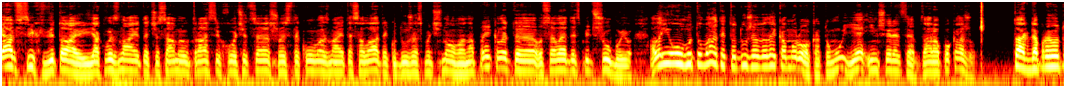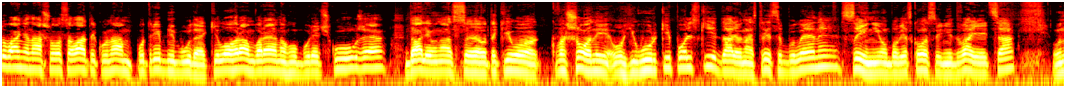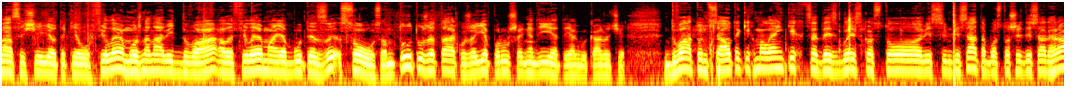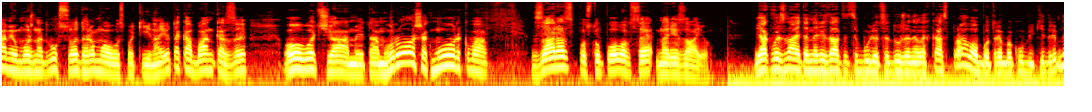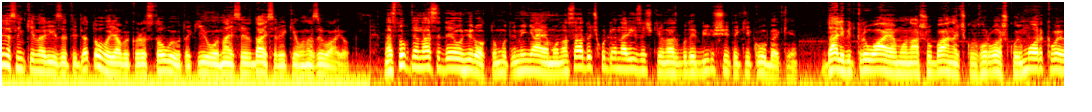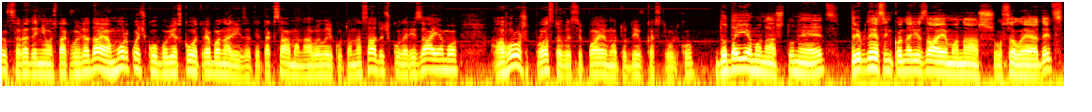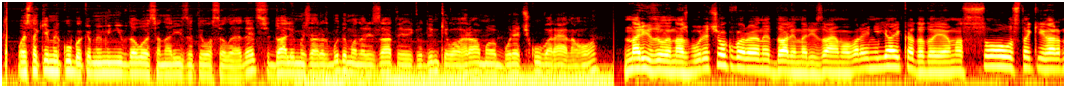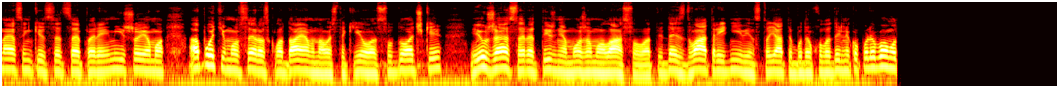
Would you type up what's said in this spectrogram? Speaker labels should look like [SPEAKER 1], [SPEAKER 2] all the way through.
[SPEAKER 1] Я всіх вітаю. Як ви знаєте, часами в трасі хочеться щось такого, знаєте, салатику дуже смачного. Наприклад, е, оселедець під шубою. Але його готувати то дуже велика морока, тому є інший рецепт. Зараз покажу. Так, для приготування нашого салатику нам потрібні буде кілограм вареного бурячку вже. Далі у нас е, отакі о квашоні огірки польські. Далі у нас три цибулини, сині, обов'язково сині, два яйця. У нас ще є таке філе, можна навіть два, але філе має бути з соусом. Тут уже так, уже є порушення дієти, як би кажучи. Два тунця таких маленьких, це десь близько 180 або 160 грамів, можна 200 грамову спокійно. І така банка з овочами. Там горошок, морква. Зараз поступово все нарізаю. Як ви знаєте, нарізати цибулю це дуже нелегка справа, бо треба кубики дрібнесенькі нарізати. Для того я використовую такі о найсер-дайсер, я його називаю. Наступне у нас іде огірок, тому міняємо насадочку для нарізочки, у нас буде більші такі кубики. Далі відкриваємо нашу баночку з горошкою моркви. Всередині ось так виглядає. Морквочку обов'язково треба нарізати. Так само на велику ту насадочку нарізаємо, а горошок просто висипаємо туди в каструльку. Додаємо наш тунець. Дрібнесенько нарізаємо наш оселедець. Ось такими кубиками мені вдалося нарізати оселедець. Далі ми зараз будемо нарізати 1 кг бурячку вареного. Нарізали наш бурячок варений, далі нарізаємо варені яйка, додаємо соус такий гарнесенький, все це перемішуємо, а потім все розкладаємо на ось такі ось судочки. І вже серед тижня можемо ласувати. Десь 2-3 дні він стояти буде в холодильнику по-любому.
